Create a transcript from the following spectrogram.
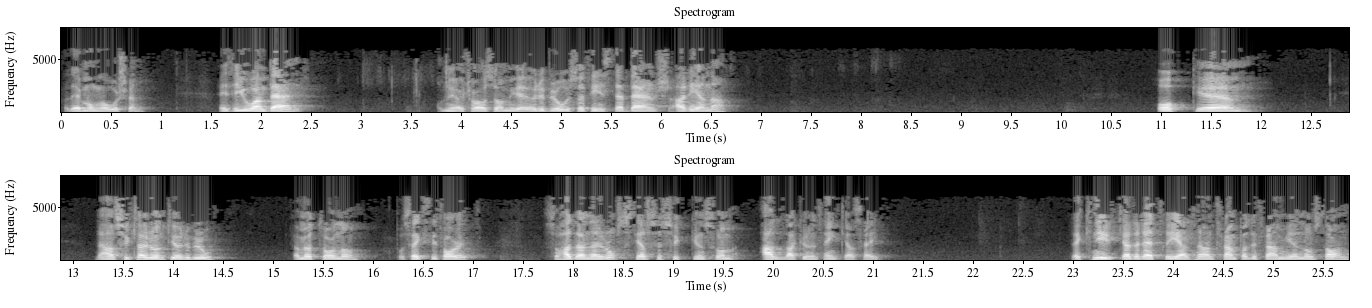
Och det är många år sedan. Han heter Johan Bern. Om ni har hört talas om i Örebro så finns det Berns arena. Och eh, när han cyklade runt i Örebro jag mötte honom på 60-talet så hade han den rostigaste cykeln som alla kunde tänka sig det knirkade rätt rejält när han trampade fram genom stan.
